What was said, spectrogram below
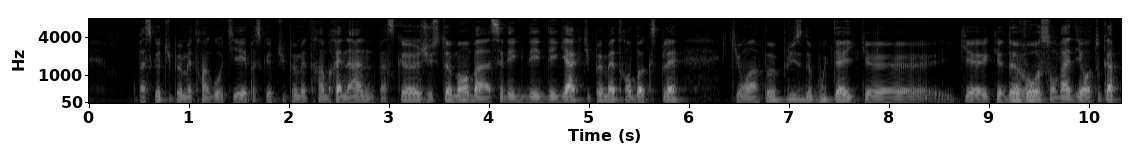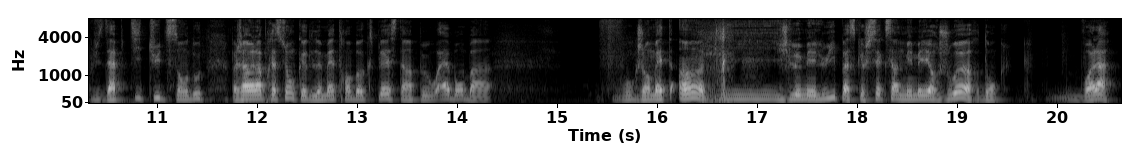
Parce que tu peux mettre un Gauthier, parce que tu peux mettre un Brennan, parce que justement, bah, c'est des, des, des, gars que tu peux mettre en boxplay qui ont un peu plus de bouteilles que, que, que De Vos, on va dire, en tout cas plus d'aptitude sans doute. J'avais l'impression que de le mettre en box-play, c'était un peu, ouais, bon, ben, faut que j'en mette un, puis je le mets lui parce que je sais que c'est un de mes meilleurs joueurs. Donc voilà,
